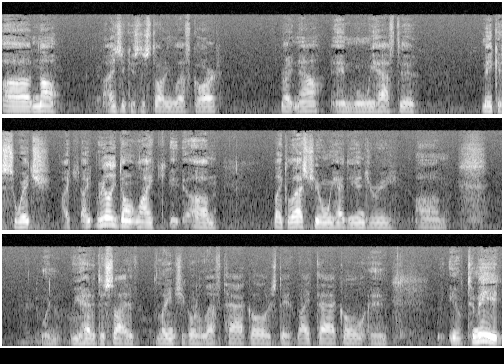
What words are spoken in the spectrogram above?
uh, no, Isaac is the starting left guard right now, and when we have to make a switch, I, I really don't like um, like last year when we had the injury. Um, when we had to decide if Lane should go to left tackle or stay at right tackle. And, you know, to me,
